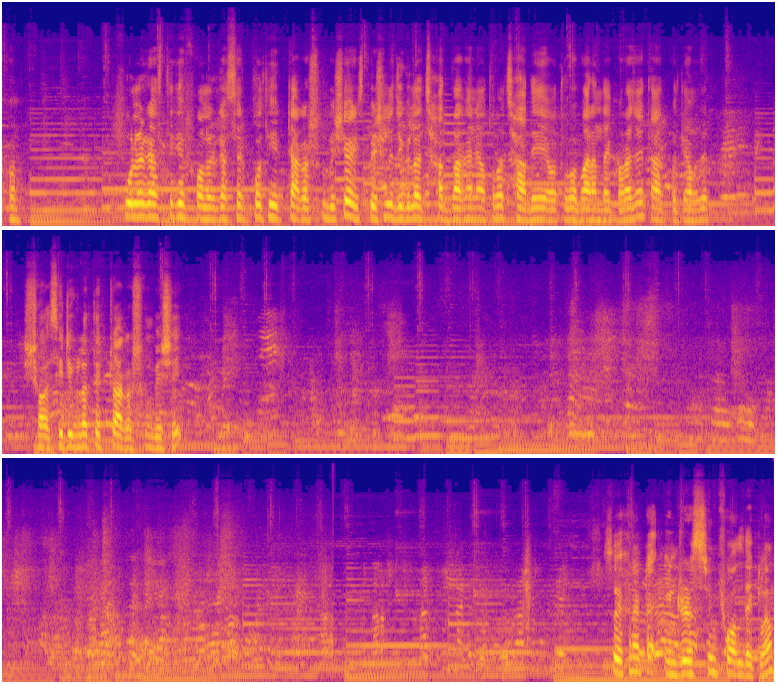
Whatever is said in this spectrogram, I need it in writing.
এখন ফুলের গাছ থেকে ফলের গাছের প্রতি একটা আকর্ষণ বেশি স্পেশালি যেগুলো ছাদ বাগানে অথবা ছাদে অথবা বারান্দায় করা যায় তার প্রতি আমাদের সিটিগুলোতে একটু আকর্ষণ বেশি। সো এখানে একটা ইন্টারেস্টিং ফল দেখলাম।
